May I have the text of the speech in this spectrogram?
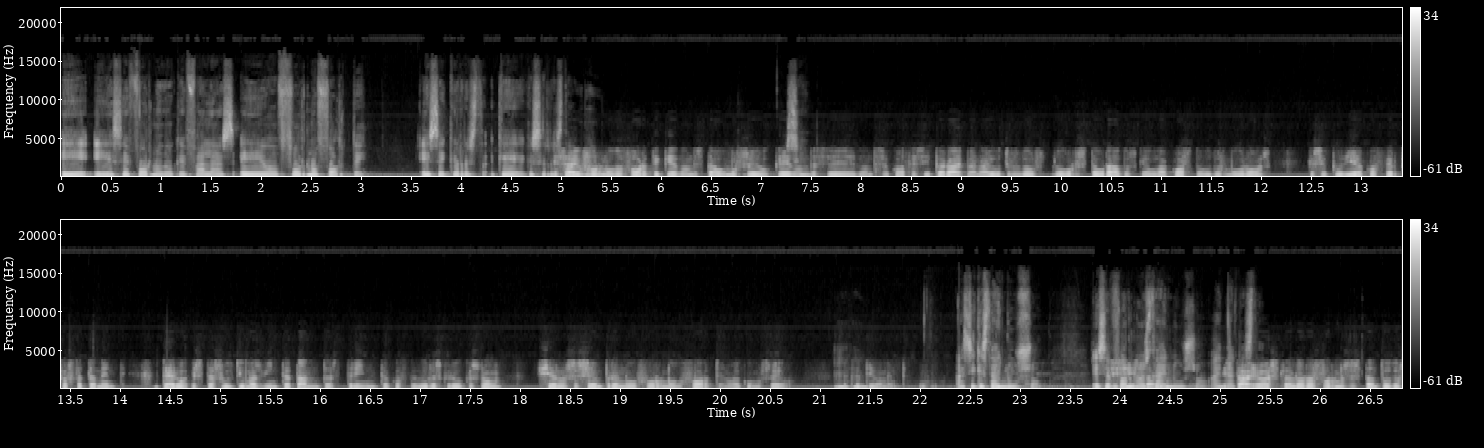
E, eh, e ese forno do que falas é o forno forte? Ese que, que, que se resta... Ese hai o forno do forte, que é onde está o museo, que é sí. onde, se, onde se coce. Sí, pero hai, ben, hai outros dous, dous restaurados, que é o da Costa ou dos Mourons, que se podía cocer perfectamente. Pero estas últimas 20 tantas, 30 coceduras, creo que son, fixeronse sempre no forno do forte, no ecomuseo, uh -huh. efectivamente. Así que está en uso. Ese forno sí, sí, está, está en uso, ainda está, que está. Hasta eh, agora os fornos están todos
